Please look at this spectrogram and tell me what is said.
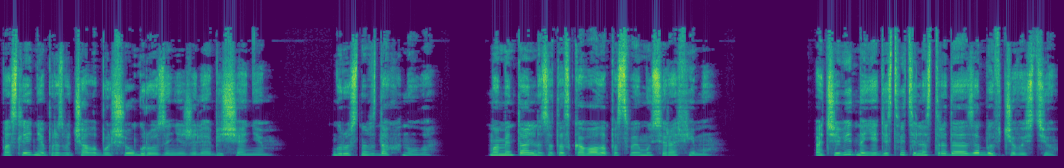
Последнее прозвучало больше угрозы, нежели обещанием. Грустно вздохнула. Моментально затасковала по своему Серафиму. Очевидно, я действительно страдаю забывчивостью,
